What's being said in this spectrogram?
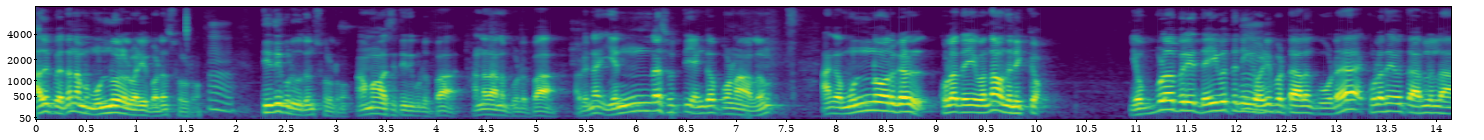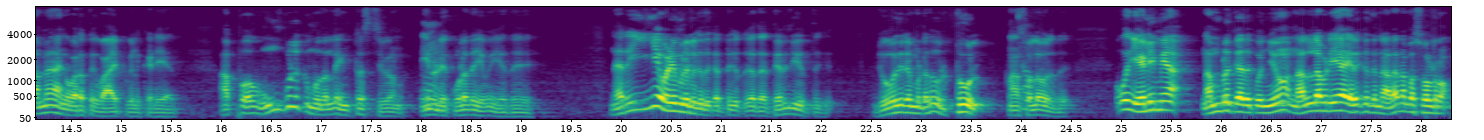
அதுக்கு பேர் தான் நம்ம முன்னோர்கள் வழிபாடுன்னு சொல்கிறோம் திதி கொடுக்குதுன்னு சொல்கிறோம் அமாவாசை திதி கொடுப்பா அன்னதானம் கொடுப்பா அப்படின்னா என்ன சுற்றி எங்கே போனாலும் அங்கே முன்னோர்கள் குலதெய்வம் தான் வந்து நிற்கும் எவ்வளோ பெரிய தெய்வத்தை நீங்கள் வழிபட்டாலும் கூட குலதெய்வத்தை அருள் இல்லாமல் அங்கே வரத்துக்கு வாய்ப்புகள் கிடையாது. அப்போது உங்களுக்கு முதல்ல இன்ட்ரெஸ்ட் வேணும். என்னுடைய குலதெய்வம் எது? நிறைய வழிமுறைகள் இருக்குது கற்றுக்கிட்டு அதை தெரிஞ்சுக்கிறதுக்கு. ஜோதிடம்ன்றது ஒரு டூல் நான் சொல்ல வருது. கொஞ்சம் எளிமையாக நம்மளுக்கு அது கொஞ்சம் நல்லபடியாக இருக்குதுனால நம்ம சொல்கிறோம்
